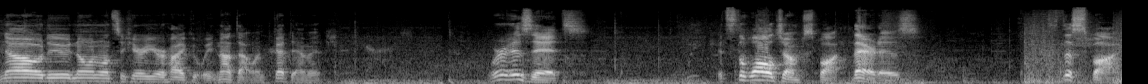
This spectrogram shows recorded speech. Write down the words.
No, dude, no one wants to hear your haiku. Wait, not that one. God damn it. Where is it? It's the wall jump spot. There it is. It's this spot.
